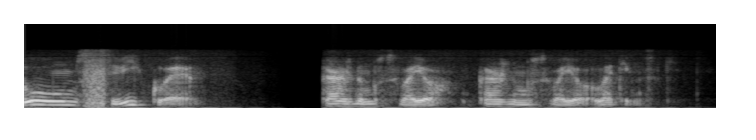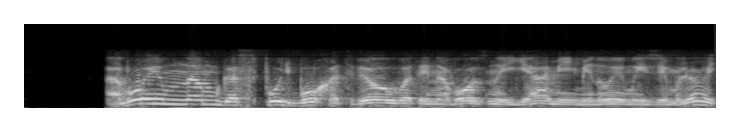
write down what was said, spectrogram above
сум свикуэ. Каждому свое, каждому свое, латинский. Обоим нам Господь Бог отвел в этой навозной яме, именуемой землей,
